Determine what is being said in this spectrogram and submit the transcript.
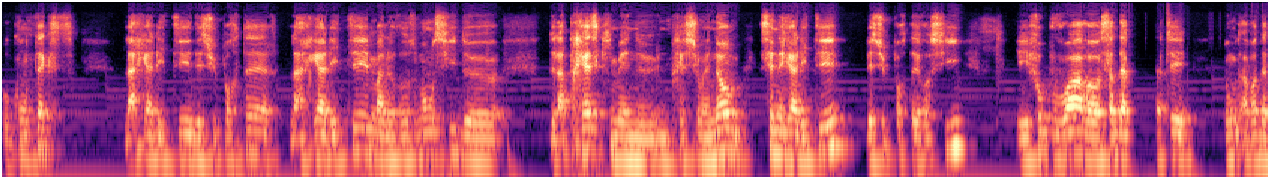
au contexte la réalité des supporters, la réalité malheureusement aussi de, de la presse qui met une, pression énorme. C'est une réalité, les supporters aussi, et il faut pouvoir euh, s'adapter. Donc avoir des,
